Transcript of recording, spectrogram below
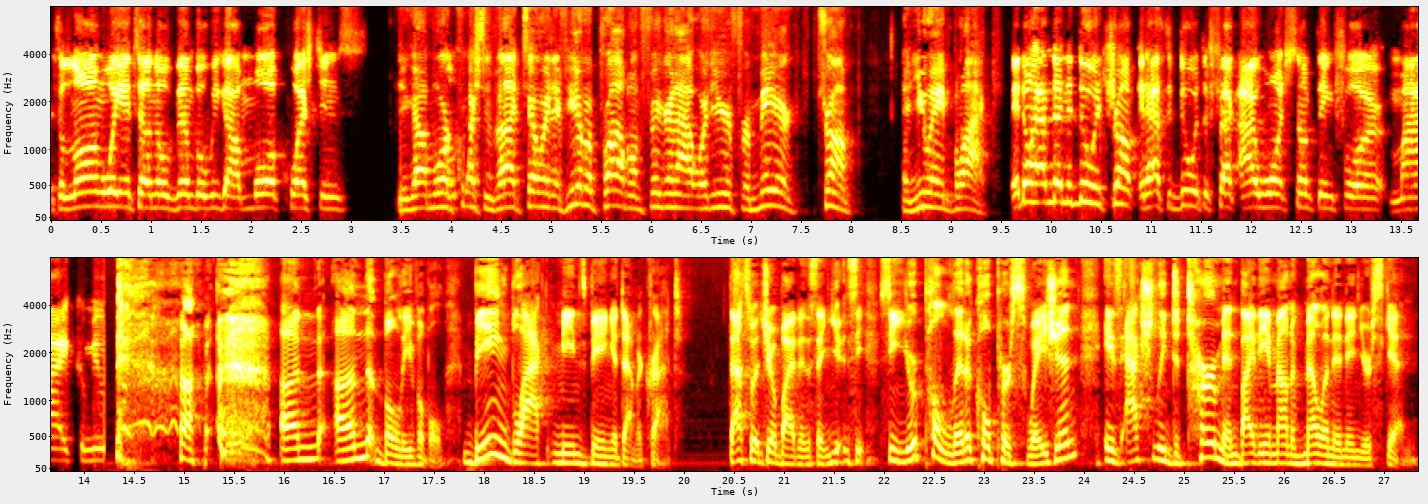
It's a long way until November. We got more questions. You got more questions, but I tell you, if you have a problem figuring out whether you're for me or Trump, and you ain't black. It don't have nothing to do with Trump. It has to do with the fact I want something for my community. Un- unbelievable. Being black means being a Democrat. That's what Joe Biden is saying. You, see, see, your political persuasion is actually determined by the amount of melanin in your skin.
